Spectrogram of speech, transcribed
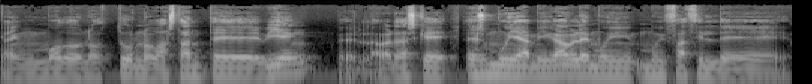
en modo nocturno bastante bien. La verdad es que es muy amigable, muy, muy fácil de,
